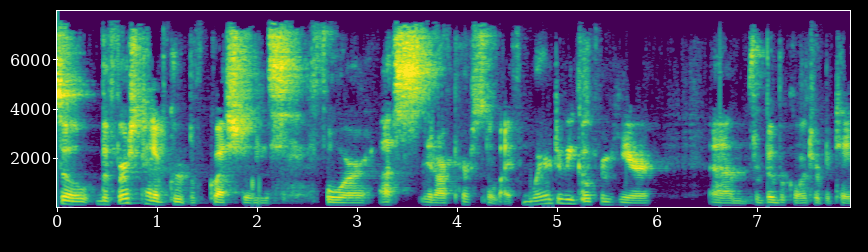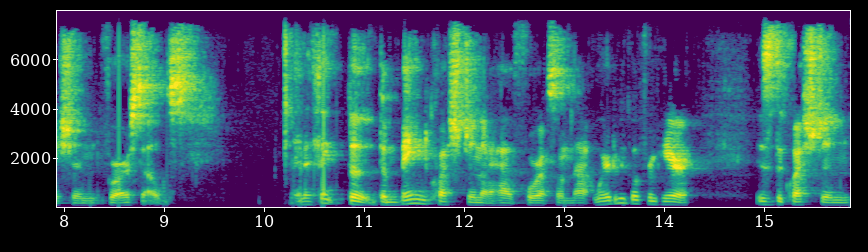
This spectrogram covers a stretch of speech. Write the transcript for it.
So the first kind of group of questions for us in our personal life. Where do we go from here um, for biblical interpretation for ourselves? And I think the, the main question I have for us on that, where do we go from here, is the question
